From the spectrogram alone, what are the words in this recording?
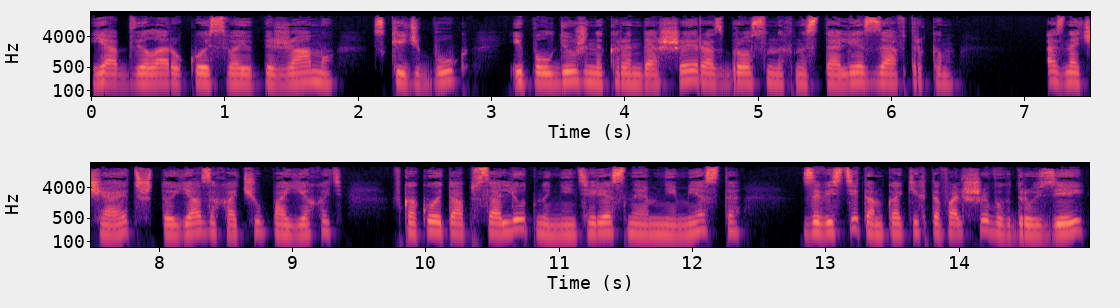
Я обвела рукой свою пижаму, скетчбук и полдюжины карандашей, разбросанных на столе с завтраком, означает, что я захочу поехать в какое-то абсолютно неинтересное мне место, завести там каких-то фальшивых друзей,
